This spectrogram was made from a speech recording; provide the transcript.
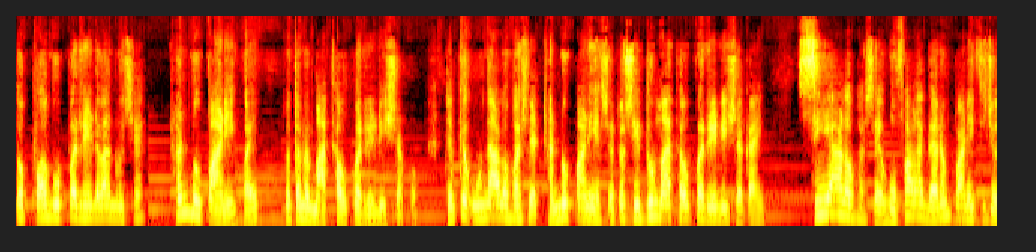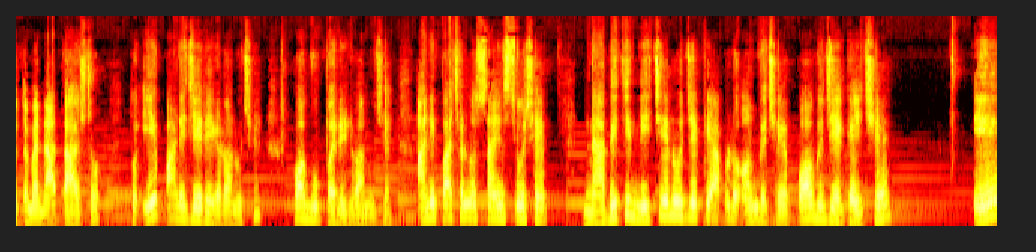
તો પગ ઉપર રેડવાનું છે. ઠંડુ પાણી હોય, તો તમે માથા ઉપર રેડી શકો. જેમ કે ઉનાળો હશે, ઠંડુ પાણી હશે, તો સીધું માથા ઉપર રેડી શકાય. શિયાળો હશે, હુફાળા ગરમ પાણીથી જો તમે નાતા હશો, તો એ પાણી જે રેડવાનું છે, પગ ઉપર રેડવાનું છે. આની પાછળનો સાયન્સ શું છે? નાભીથી નીચેનું જે કે આપણું અંગ છે, પગ જે કઈ છે, એ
